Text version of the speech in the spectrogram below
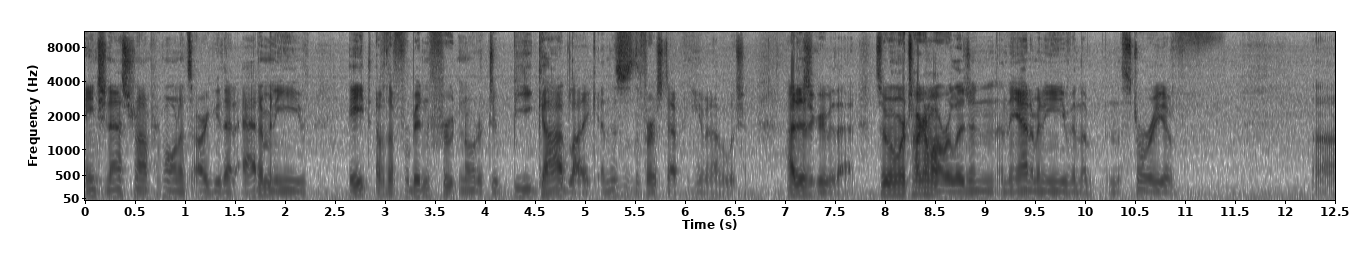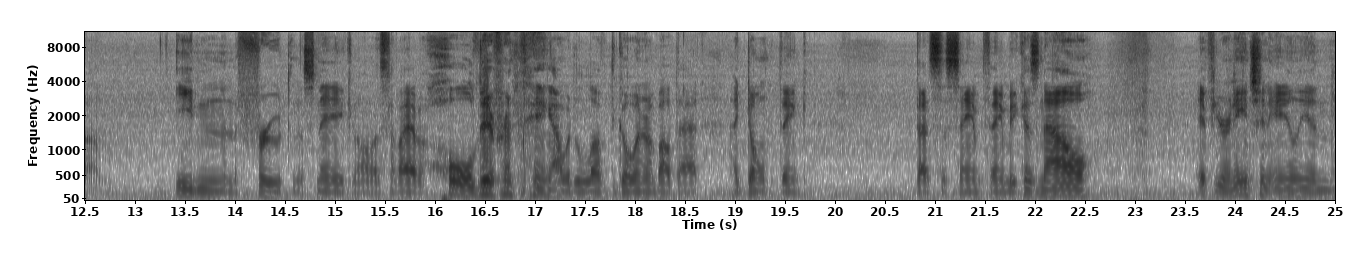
Ancient astronaut proponents argue that Adam and Eve ate of the forbidden fruit in order to be godlike, and this is the first step in human evolution. I disagree with that. So when we're talking about religion and the Adam and Eve and the and the story of um, Eden and the fruit and the snake and all that stuff, I have a whole different thing. I would love to go in about that. I don't think that's the same thing because now, if you're an ancient alien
